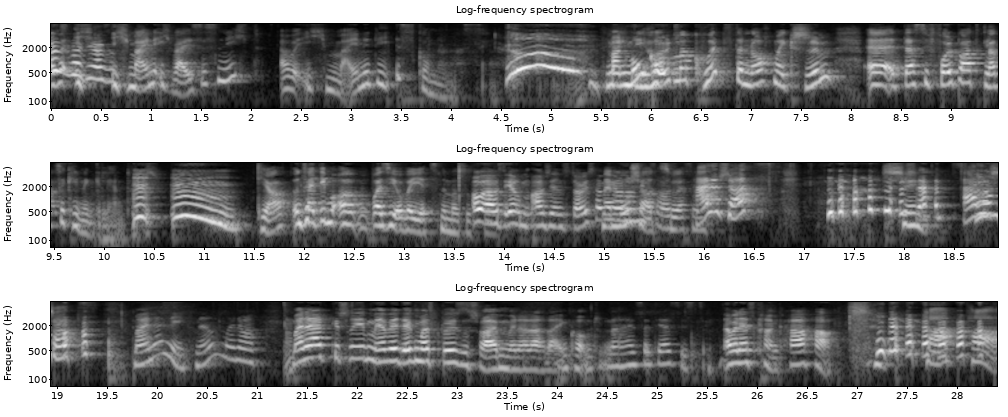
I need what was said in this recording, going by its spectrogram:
aber ich, klasse. ich meine, ich weiß es nicht, aber ich meine, die ist gar nicht mehr Single. Man Die hat munkelt. mir kurz danach mal geschrieben, äh, dass sie Vollbart Glatze kennengelernt hat. Ja, und seitdem äh, weiß ich aber jetzt nicht mehr so Oh, aus, ihrem, aus ihren Stories haben Mein wir Mo noch nichts schaut zu. Hallo Schatz! Schön. Hallo Schatz! Meiner nicht, ne? Meiner, meiner hat geschrieben, er wird irgendwas Böses schreiben, wenn er da reinkommt. Und dann heißt er, ja, siehst du. Aber der ist krank. Haha. Ha, ha.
